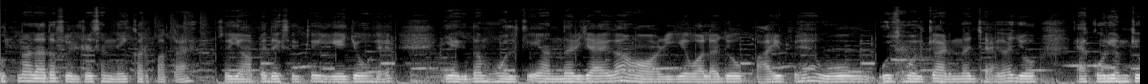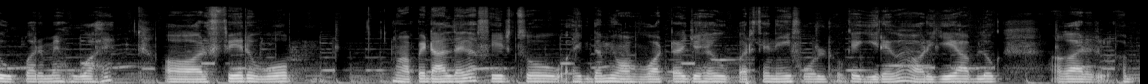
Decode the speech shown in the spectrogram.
उतना ज़्यादा फिल्ट्रेशन नहीं कर पाता है। तो यहाँ पे देख सकते हो ये जो है ये एकदम होल के अंदर जाएगा और ये वाला जो पाइप है वो उस होल के अंदर जाएगा जो एक्वेरियम के ऊपर में हुआ है। और फिर वो वहाँ पे डाल देगा, फिर तो एकदम ही ऑफ़ वाटर जो है ऊपर से नहीं फोल्ड होके गिरेगा। और ये आप लोग अगर अब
